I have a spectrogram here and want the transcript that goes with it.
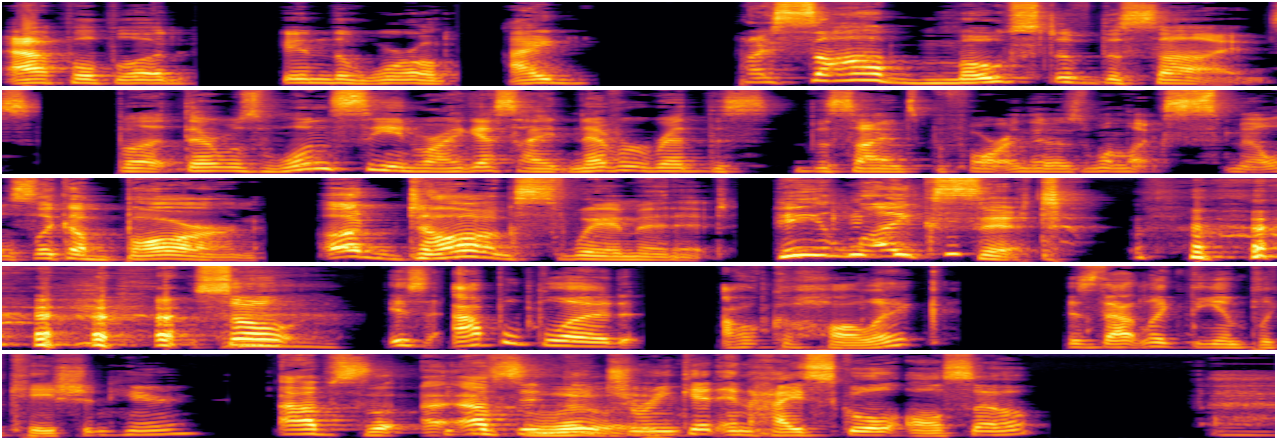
apple blood in the world. I I saw most of the signs, but there was one scene where I guess I'd never read the the signs before, and there was one like smells like a barn. A dog swam in it. He likes it. so is apple blood alcoholic? Is that like the implication here? Absolutely. Absolutely. Didn't you drink it in high school also? Uh,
